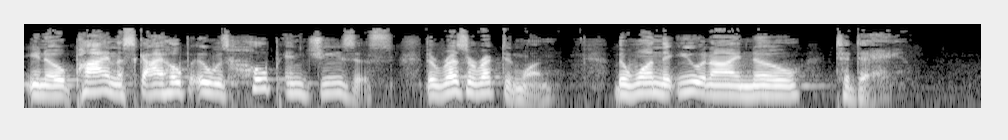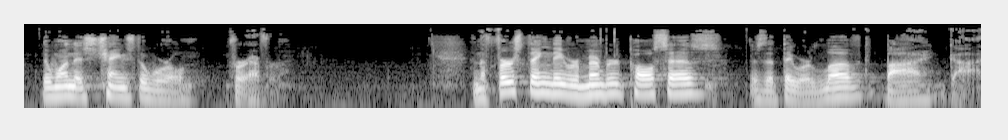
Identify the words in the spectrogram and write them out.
you know, pie in the sky hope. It was hope in Jesus, the resurrected one, the one that you and I know today, the one that's changed the world forever. And the first thing they remembered, Paul says, is that they were loved by God.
